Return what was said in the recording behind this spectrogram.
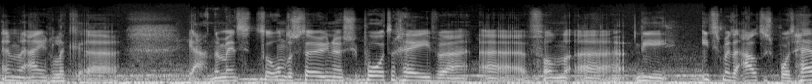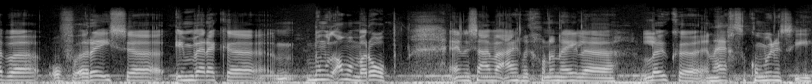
En eigenlijk ja, de mensen te ondersteunen, support te geven van, die iets met de autosport hebben of racen, inwerken, noem het allemaal maar op. En dan zijn we eigenlijk gewoon een hele leuke en hechte community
